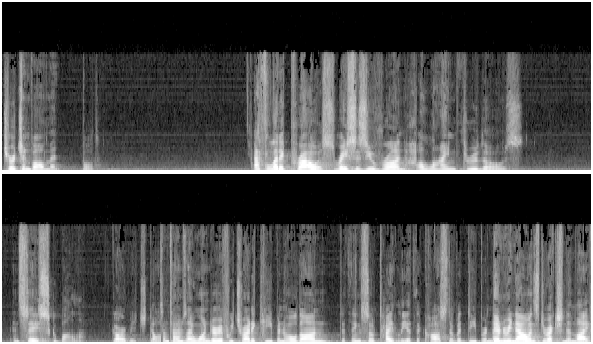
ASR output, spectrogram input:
church involvement, athletic prowess, races you've run, align through those and say, Skubala garbage dog. Sometimes I wonder if we try to keep and hold on to things so tightly at the cost of a deeper. Henry Nouwen's direction in life.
